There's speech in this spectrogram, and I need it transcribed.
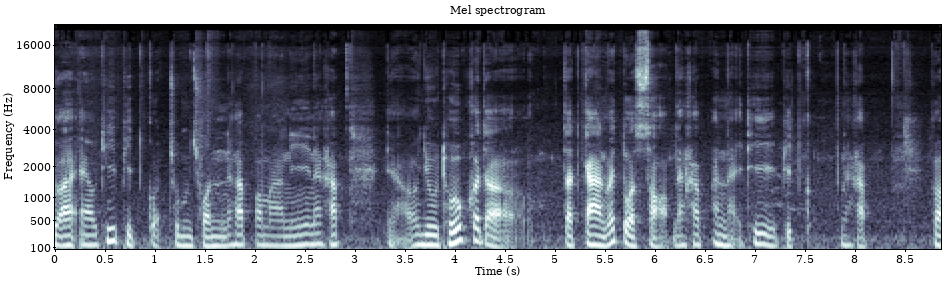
URL ที่ผิดกฎชุมชนนะครับ ประมาณนี้นะครับ เดี๋ยว YouTube ก็จะจัดการไว้ตรวจสอบนะครับ อันไหนที่ผิดกฎนะครับ ก็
